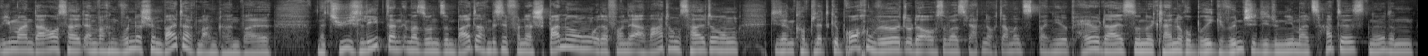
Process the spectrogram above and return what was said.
wie man daraus halt einfach einen wunderschönen Beitrag machen kann, weil natürlich lebt dann immer so ein, so ein Beitrag ein bisschen von der Spannung oder von der Erwartungshaltung, die dann komplett gebrochen wird oder auch sowas. Wir hatten auch damals bei Neo Paradise so eine kleine Rubrik Wünsche, die du niemals hattest, ne? Dann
